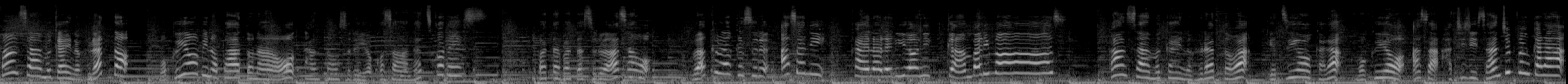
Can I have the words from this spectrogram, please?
パンサー向かいのフラット。木曜日のパートナーを担当する横澤夏子です。バタバタする朝をワクワクする朝に変えられるように頑張ります。パンサー向かいのフラットは月曜から木曜朝8時30分から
